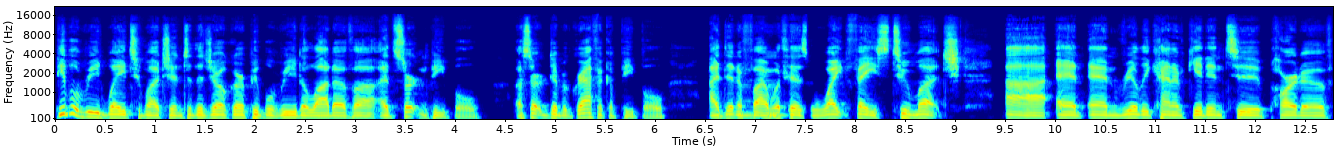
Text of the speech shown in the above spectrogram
people read way too much into the Joker. People read a lot of uh at certain people, a certain demographic of people identify mm-hmm. with his white face too much uh, and and really kind of get into part of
